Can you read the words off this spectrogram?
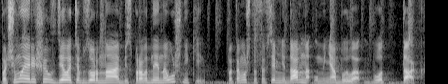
Почему я решил сделать обзор на беспроводные наушники? Потому что совсем недавно у меня было вот так.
